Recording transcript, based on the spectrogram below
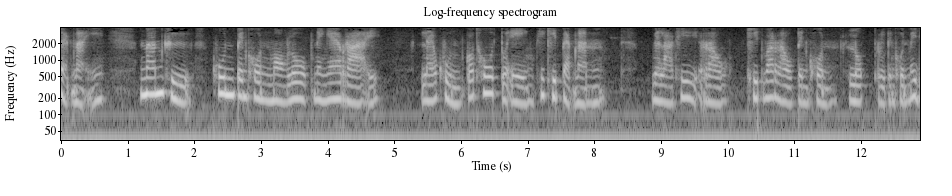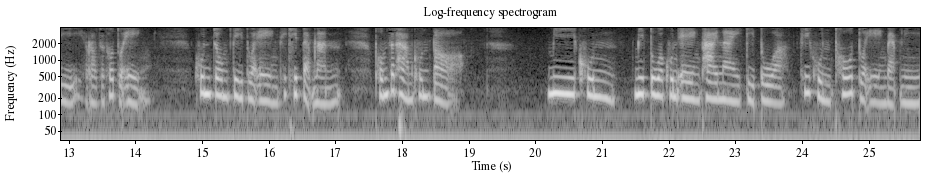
แบบไหน นั่นคือคุณเป็นคนมองโลกในแง่ร้าย แล้วคุณก็โทษตัวเองที่คิดแบบนั้น เวลาที่เราคิดว่าเราเป็นคนลบหรือเป็นคนไม่ดี เราจะโทษตัวเอง คุณโจมตีตัวเองที่คิดแบบนั้น ผมจะถามคุณต่อ มีคุณมีตัวคุณเองภายในกี่ตัว ที่คุณโทษตัวเองแบบนี้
